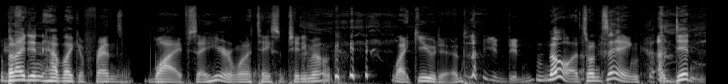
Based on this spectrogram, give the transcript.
But I didn't have like a friend's wife say, "Here, want to taste some titty milk?" like you did. No, you didn't. No, that's what I'm saying. I didn't.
